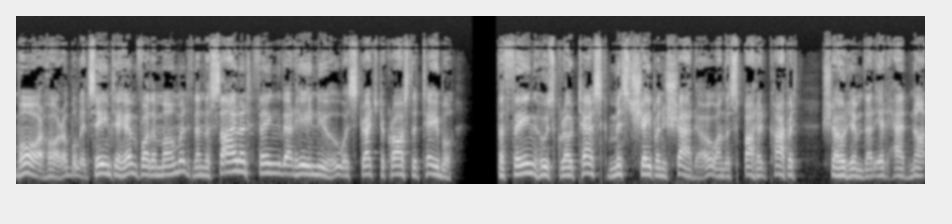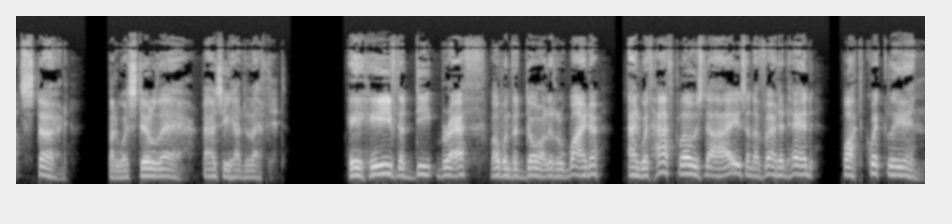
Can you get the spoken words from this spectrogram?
More horrible it seemed to him for the moment than the silent thing that he knew was stretched across the table, the thing whose grotesque misshapen shadow on the spotted carpet showed him that it had not stirred, but was still there as he had left it. He heaved a deep breath, opened the door a little wider, and with half-closed eyes and averted head walked quickly in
